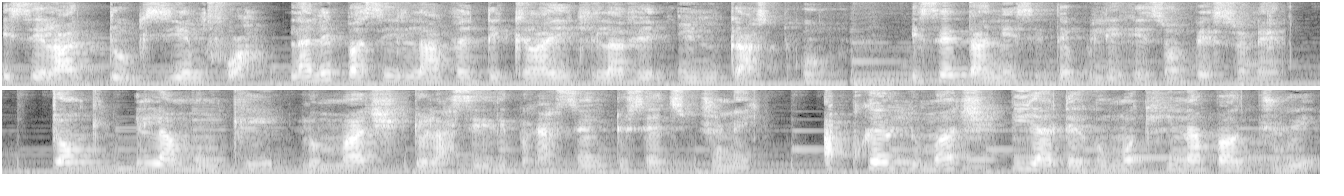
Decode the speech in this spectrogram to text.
Et c'est la deuxième fois. L'année passée, il avait déclaré qu'il avait une gastro. Et cette année, c'était pour les raisons personnelles. Donc, il a manqué le match de la célébration de cette journée. Après le match, il y a des rumeurs qu'il n'a pas joué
